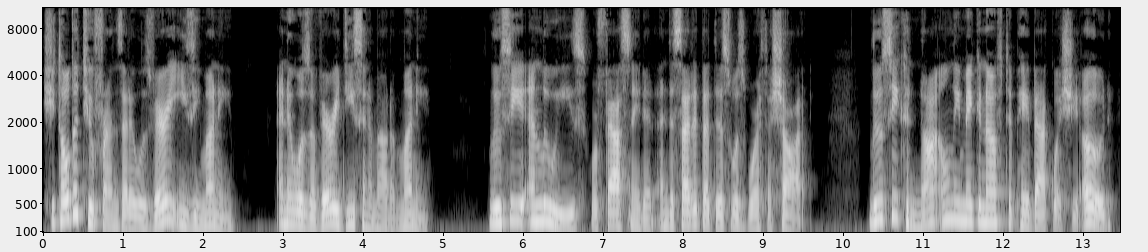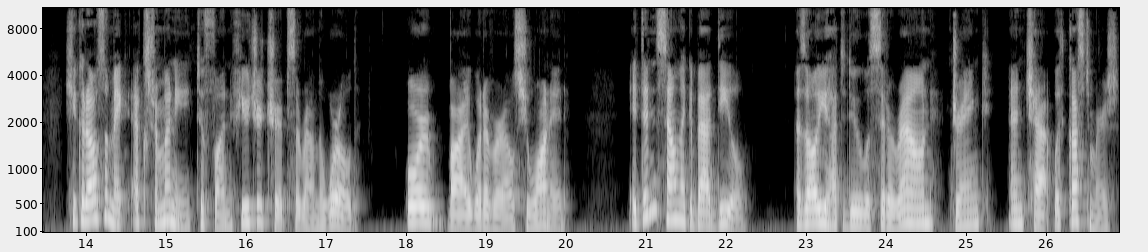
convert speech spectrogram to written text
She told the two friends that it was very easy money, and it was a very decent amount of money. Lucie and Louise were fascinated and decided that this was worth a shot. Lucie could not only make enough to pay back what she owed, she could also make extra money to fund future trips around the world, or buy whatever else she wanted. It didn't sound like a bad deal, as all you had to do was sit around, drink, and chat with customers.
